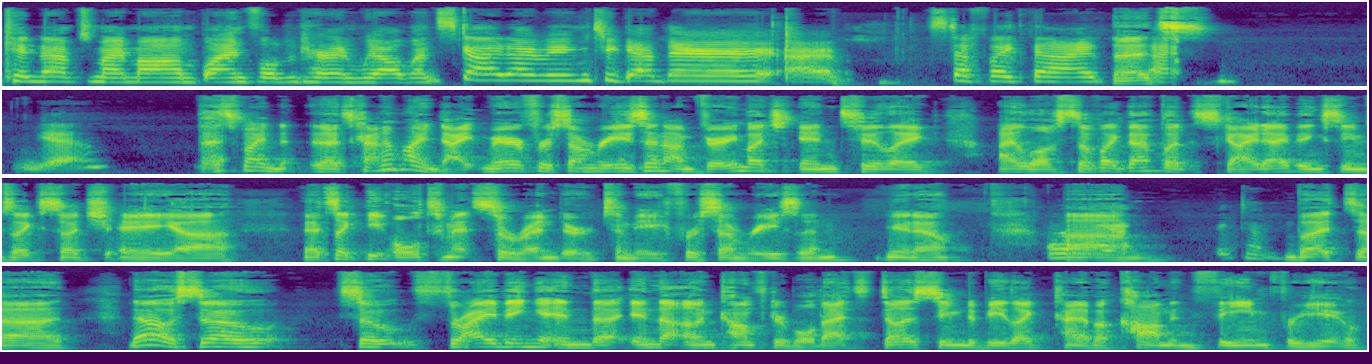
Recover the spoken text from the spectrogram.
kidnapped my mom, blindfolded her, and we all went skydiving together. Uh, stuff like that. That's uh, yeah. That's my that's kind of my nightmare for some reason. I'm very much into like I love stuff like that, but skydiving seems like such a uh, that's like the ultimate surrender to me for some reason, you know. Oh, yeah. um, but uh, no, so so thriving in the in the uncomfortable that does seem to be like kind of a common theme for you.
